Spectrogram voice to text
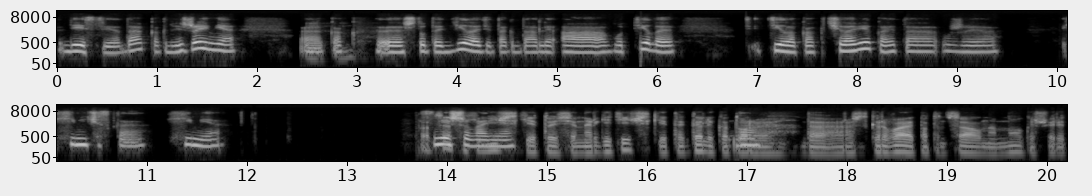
действие, да, как движение, э, как э, что-то делать и так далее. А вот тело, тело как человека, это уже химическая химия, процессы смешивание. химические, то есть энергетические и так далее, которые да. Да, раскрывают потенциал намного шире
